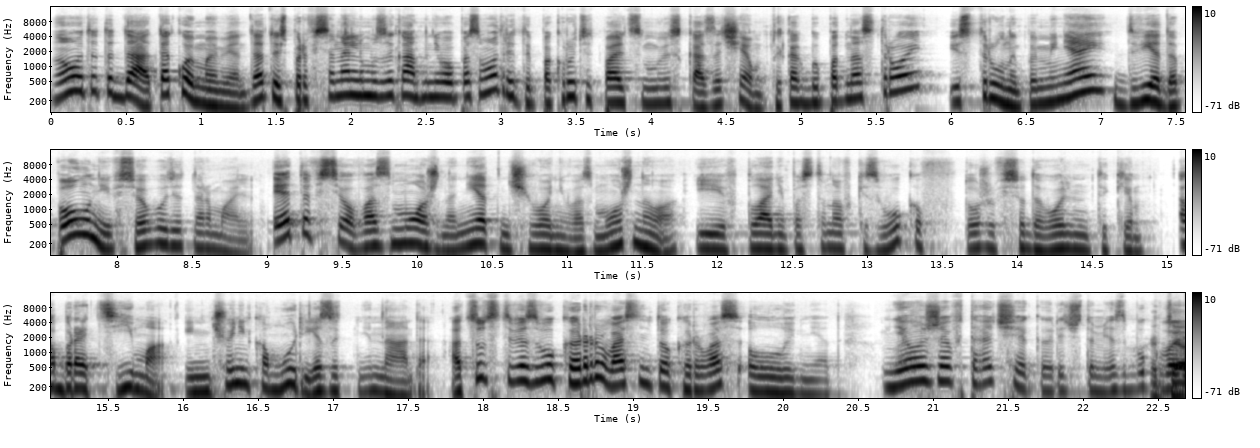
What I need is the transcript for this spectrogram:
Ну, вот это да, такой момент, да, то есть профессиональный музыкант на него посмотрит и покрутит пальцем у виска. Зачем? Ты как бы под настрой и струны поменяй, две дополни, и все будет нормально. Это все возможно, нет ничего невозможного, и в плане постановки звуков тоже все довольно-таки обратимо, и ничего никому резать не надо. Отсутствие звука «р» вас не только «р», вас «л» нет. Мне уже второй человек говорит, что у меня с буквой Хотя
